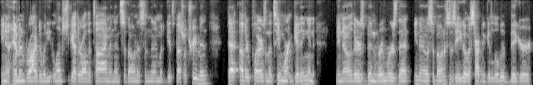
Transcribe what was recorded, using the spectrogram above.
You know, him and Brogdon would eat lunch together all the time, and then Sabonis and them would get special treatment that other players on the team weren't getting. And you know, there's been rumors that you know Sabonis's ego is starting to get a little bit bigger,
